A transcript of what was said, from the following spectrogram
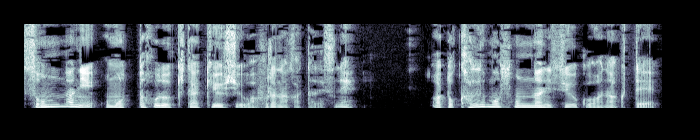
そんなに思ったほど北九州は降らなかったですね。あと風もそんなに強くはなくて、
